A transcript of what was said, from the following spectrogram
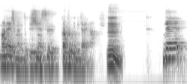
マネジメントビジネス学部みたいな。うん、で、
